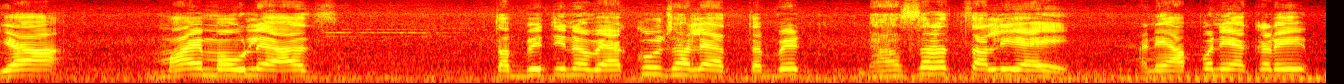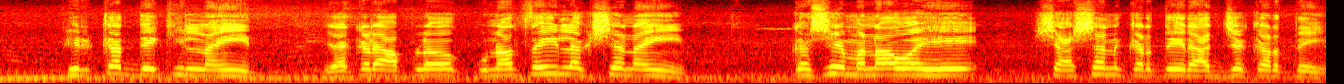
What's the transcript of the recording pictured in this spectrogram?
या माय माऊल्या आज तब्येतीनं व्याकुळ झाल्यात तब्येत ढासळत चालली आहे. आणि आपण याकडे फिरकत देखील नाहीत. याकडे आपलं कुणाचंही लक्ष नाही. कसे म्हणावं हे शासन करते राज्य करते.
